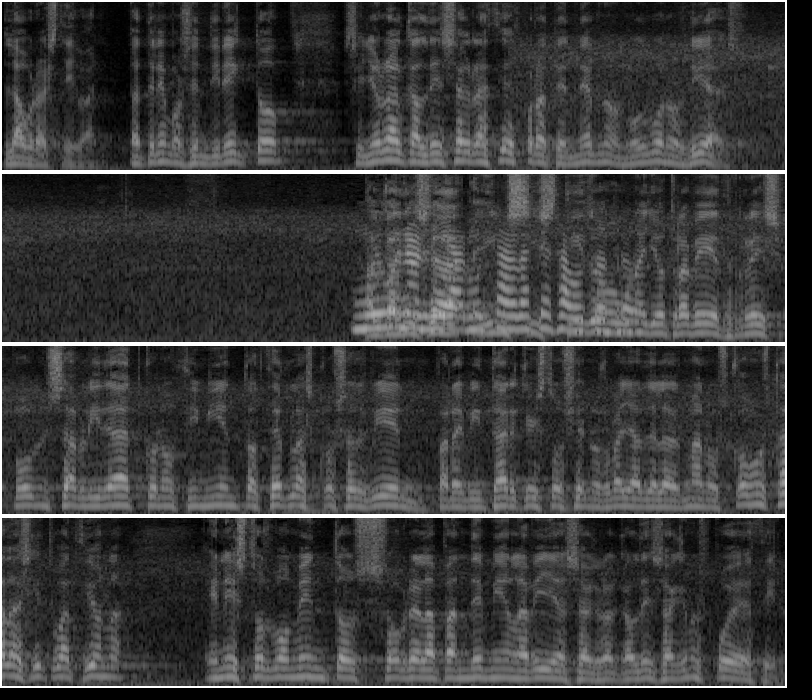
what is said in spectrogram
Laura Esteban. La tenemos en directo. Señora alcaldesa, gracias por atendernos. Muy buenos días. Muy buenos días, muchas gracias a vosotros. una y otra vez, responsabilidad, conocimiento, hacer las cosas bien para evitar que esto se nos vaya de las manos. ¿Cómo está la situación en estos momentos sobre la pandemia en la Villa Sacra, alcaldesa? ¿Qué nos puede decir?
